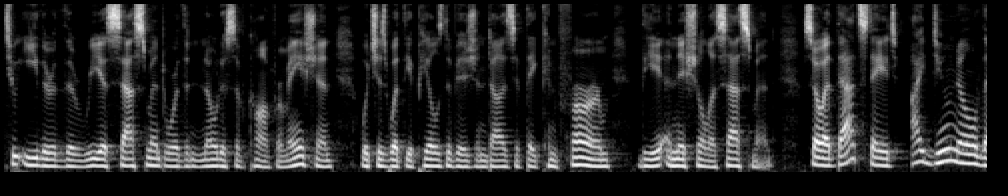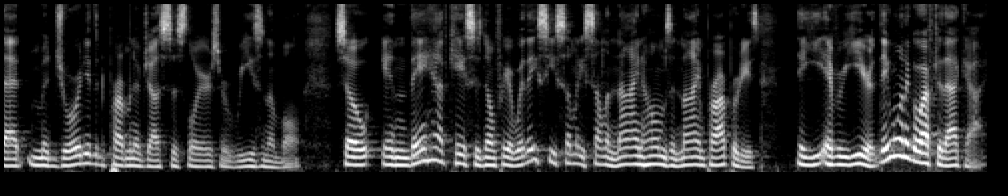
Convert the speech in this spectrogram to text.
to either the reassessment or the notice of confirmation, which is what the appeals division does if they confirm the initial assessment. So at that stage, I do know that majority of the Department of Justice lawyers are reasonable. So and they have cases, don't forget, where they see somebody selling nine homes and nine properties every year. They want to go after that guy.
